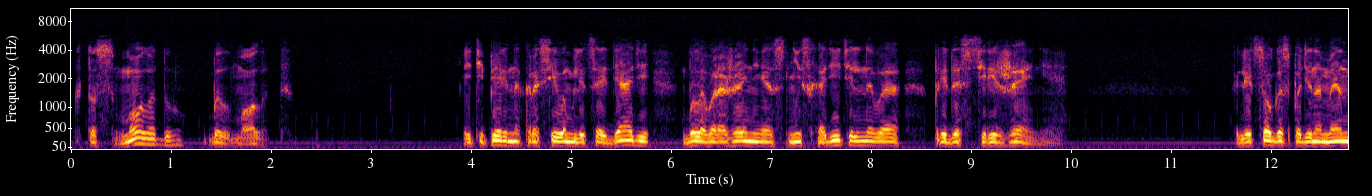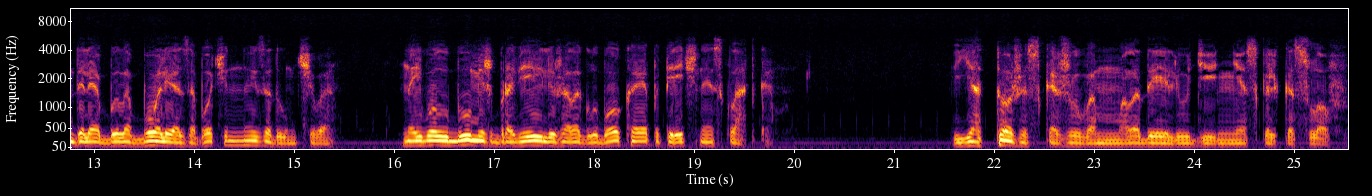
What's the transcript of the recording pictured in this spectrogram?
кто с молоду был молод. И теперь на красивом лице дяди было выражение снисходительного предостережения. Лицо господина Менделя было более озабоченно и задумчиво. На его лбу меж бровей лежала глубокая поперечная складка. «Я тоже скажу вам, молодые люди, несколько слов»,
